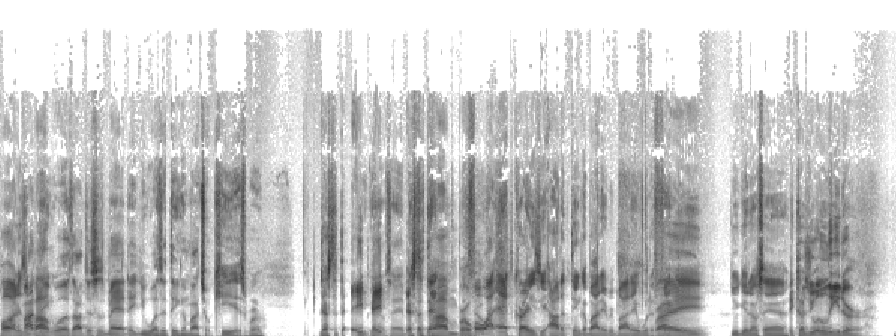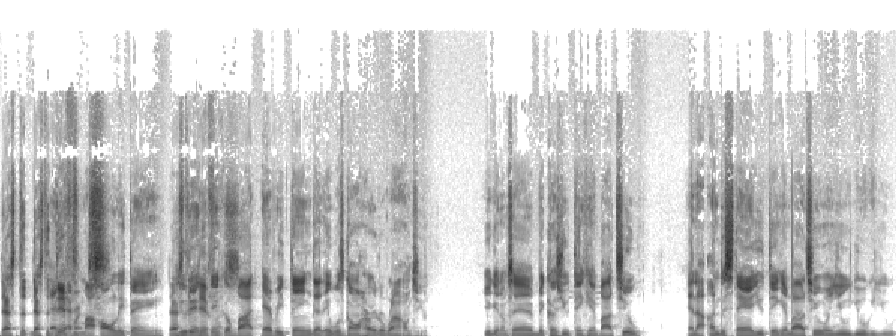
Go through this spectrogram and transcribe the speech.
part is My about. thing was, I just was mad that you wasn't thinking about your kids, bro. That's the th- You what I'm saying? that's the that- problem, bro. Before I act crazy, I'd have think about everybody it would affect. Right. You get what I'm saying? Because you're a leader. That's the that's the and difference. That's my only thing. That's you didn't think about everything that it was gonna hurt around you. You get what I'm saying? Because you thinking about you. And I understand you thinking about you and you you you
